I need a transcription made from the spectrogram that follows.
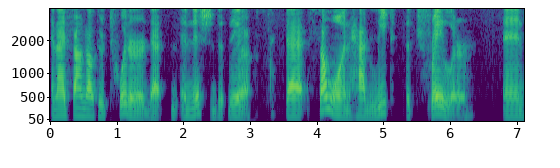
And I'd found out through Twitter that initially, yeah, that someone had leaked the trailer. And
